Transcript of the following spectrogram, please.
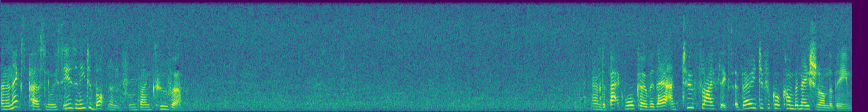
And the next person we see is Anita Botnen from Vancouver. And a back walk over there and two fly flicks, a very difficult combination on the beam.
